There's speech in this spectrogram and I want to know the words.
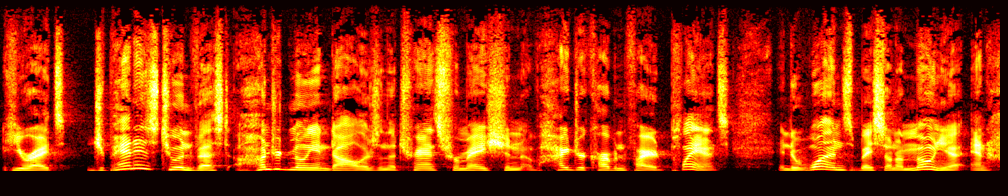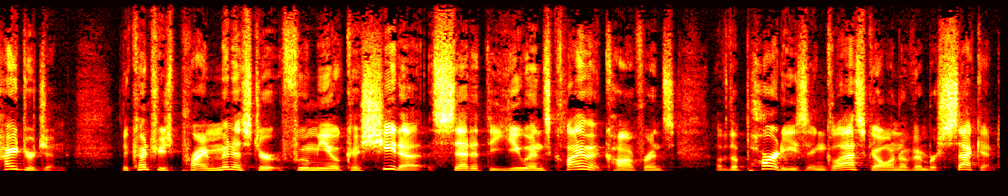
He writes Japan is to invest $100 million in the transformation of hydrocarbon fired plants into ones based on ammonia and hydrogen. The country's Prime Minister, Fumio Kishida, said at the UN's climate conference of the parties in Glasgow on November 2nd.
